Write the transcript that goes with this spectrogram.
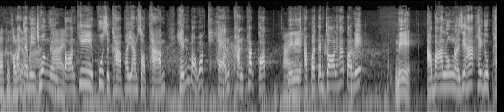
ก็คือเขามันจะมีช่วงหนึ่งใช่ตอนที่ผู้สื่อข่าวพยายามสอบถาม เห็นบอกว่าแขนพันผ้าก๊อตใช่ นี่นี่เอาเปิดเต็มจอเลยฮะตอนนี้ นี่เอาบาร์ลงหน่อยสิฮะให้ดูแผล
